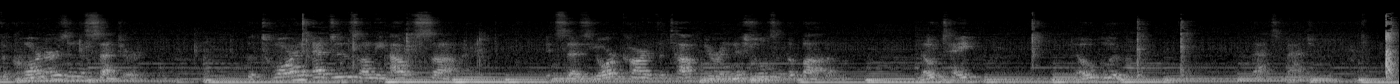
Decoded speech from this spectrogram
With the corners in the center, the torn edges on the outside. It says your card at the top, your initials at the bottom. No tape, no glue. That's magic.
